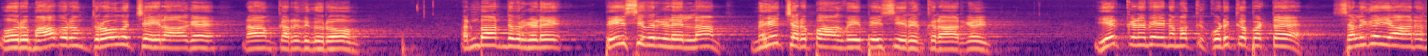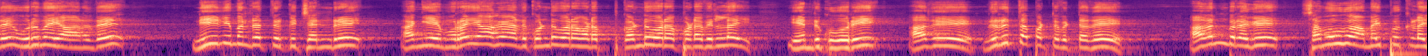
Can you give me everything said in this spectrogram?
ஒரு மாபெரும் துரோகச் செயலாக நாம் கருதுகிறோம். அன்பார்ந்தவர்களே பேசியவர்களெல்லாம் மிகச்சிறப்பாகவே பேசியிருக்கிறார்கள். ஏற்கனவே நமக்கு கொடுக்கப்பட்ட சலுகையானது உரிமையானது நீதிமன்றத்திற்கு சென்று அங்கே முறையாக அது கொண்டு வரப்பட கொண்டு வரப்படவில்லை என்று கூறி அது நிறுத்தப்பட்டு விட்டது. அதன் பிறகு சமூக அமைப்புகளை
